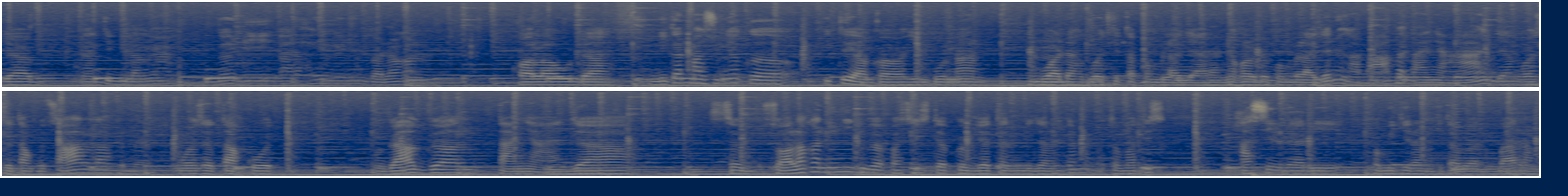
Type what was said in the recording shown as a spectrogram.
dia nanti bilangnya gak diarahin gak ini. Padahal kan kalau udah ini kan masuknya ke itu ya ke himpunan wadah buat kita pembelajaran. Ya kalau udah pembelajaran ya nggak apa-apa tanya aja. Nggak usah takut salah benar. nggak usah takut gagal tanya aja. Se- soalnya kan ini juga pasti setiap kegiatan yang dijalankan otomatis hasil dari pemikiran kita bareng-bareng.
